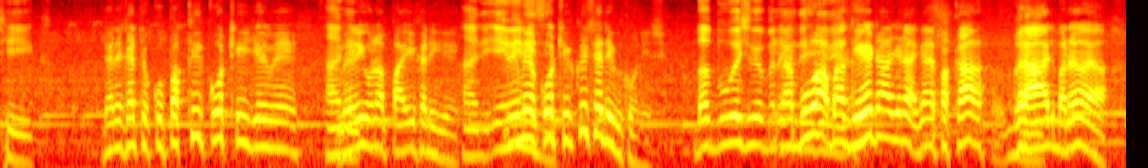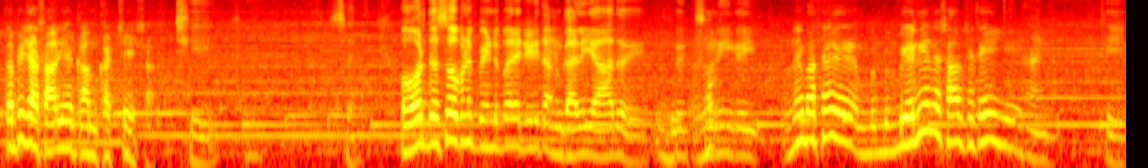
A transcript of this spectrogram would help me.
ਠੀਕ। ਜਾਨੀ ਕਿ ਕੋਈ ਪੱਕੀ ਕੋਠੀ ਜਿਵੇਂ। ਮੇਰੀ ਉਹਨਾਂ ਪਾਈ ਖੜੀ ਹੈ ਹਾਂਜੀ ਇਵੇਂ ਕੋਠੀ ਕਿਸੇ ਦੀ ਵੀ ਕੋਈ ਨਹੀਂ ਸੀ। ਬੱਬੂਏ ਸ਼ੂਏ ਬਣੇ ਜਾਂ ਬੂਆ। ਬਾ ਗੇਟ ਆ ਜਿਹੜਾ ਹੈਗਾ ਪੱਕਾ ਗਰਾਜ ਬਣਿਆ ਹੋਇਆ ਤੇ ਪਿੱਛੇ ਸਾਰੀਆਂ ਕੰਮ ਕੱਚੇ ਸਨ। ਠੀਕ। ਸਹੀ। ਹੋਰ ਦੱਸੋ ਆਪਣੇ ਪਿੰਡ ਬਾਰੇ ਜਿਹੜੀ ਤੁਹਾਨੂੰ ਗੱਲ ਯਾਦ ਹੋਏ ਕੋਈ ਸੁਣੀ ਗਈ ਨਹੀਂ ਬਸ ਇਹ ਬ- ਬ- ਬੇਲੀਆਂ ਦੇ ਹਿਸਾਬ ਸੇ ਤੇ ਹੀ ਹੈ ਹਾਂਜੀ ਠੀਕ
